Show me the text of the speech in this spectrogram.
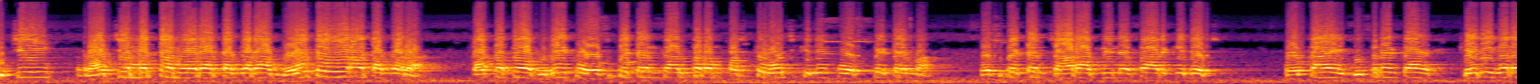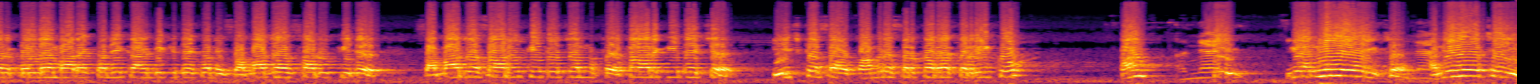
ಉಚಿ ರಾಜ್ಯ ಮಟ್ಟ ಹೋರಾಟ ಕರ ಮೋಟ ಹೋರಾಟ ಕರ ಕಾಕತ बुदेक हॉस्पिटल काल तर फर्स्ट होच किदेक हॉस्पिटल मा हॉस्पिटल चार आदमी ने फार किदेच हो काय दुसरे काय केरी गरज कोल्डे मारे कोणी काय बी किदे कोणी समाजा सारू किदे समाजा सारू किदे चन एफआर किदेच हीच का काँग्रेस सरकार करी को हा ये अन्याय आहे इथं. अन्यायच आहे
